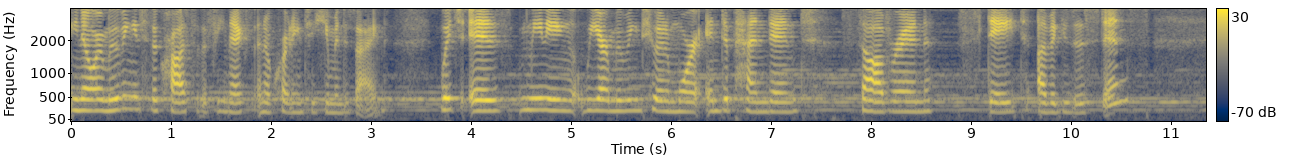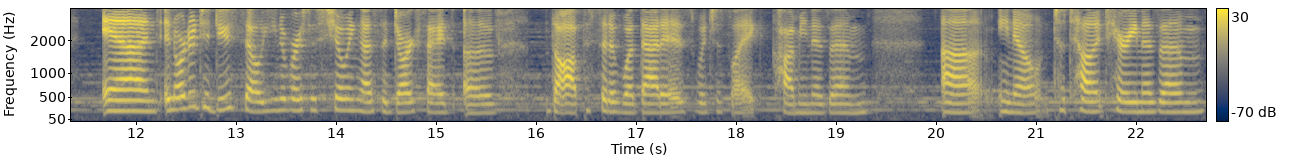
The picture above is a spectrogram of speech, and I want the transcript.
you know, we're moving into the cross of the phoenix and according to human design, which is meaning we are moving to a more independent, sovereign state of existence and in order to do so, universe is showing us the dark sides of the opposite of what that is, which is like communism, uh, you know, totalitarianism,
